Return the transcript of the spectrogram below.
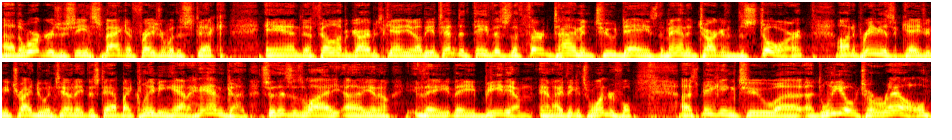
Uh, the workers are seen smacking Frazier with a stick and uh, filling up a garbage can. You know, the attempted thief, this is the third time in two days the man had targeted the store. On a previous occasion, he tried to intimidate the staff by claiming he had a handgun. So this is why, uh, you know, they, they beat him, and I think it's wonderful. Uh, speaking to uh, Leo Terrell,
